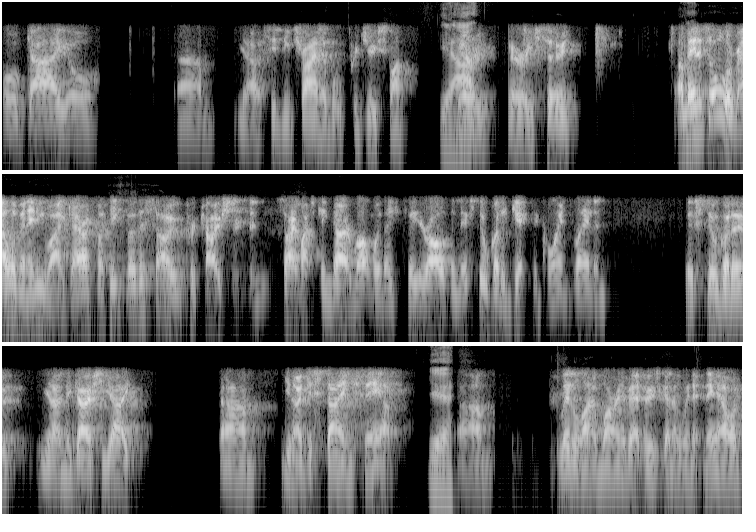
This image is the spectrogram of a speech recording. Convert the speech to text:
or Gai or um, you know a Sydney trainer will produce one Yeah, very very soon. I mean, it's all irrelevant anyway, Gareth. I think they're so precocious and so much can go wrong with these two-year-olds, and they've still got to get to Queensland and they've still got to you know negotiate. Um, you know, just staying sound yeah. um, let alone worrying about who's going to win it now. I'd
